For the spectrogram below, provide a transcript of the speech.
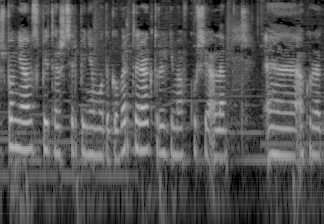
Przypomniałam sobie też cierpienia młodego Wertera, których nie ma w kursie, ale e, akurat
